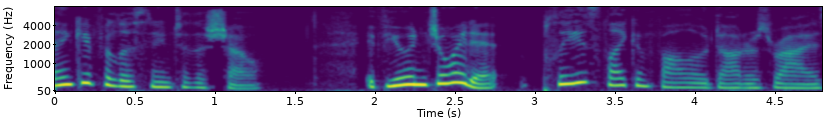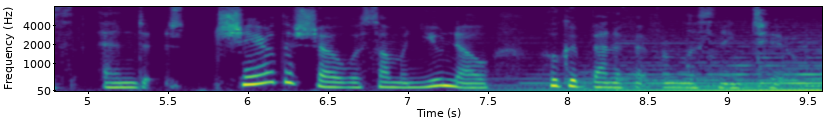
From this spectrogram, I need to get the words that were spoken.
Thank you for listening to the show. If you enjoyed it, please like and follow Daughters Rise and share the show with someone you know who could benefit from listening too.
